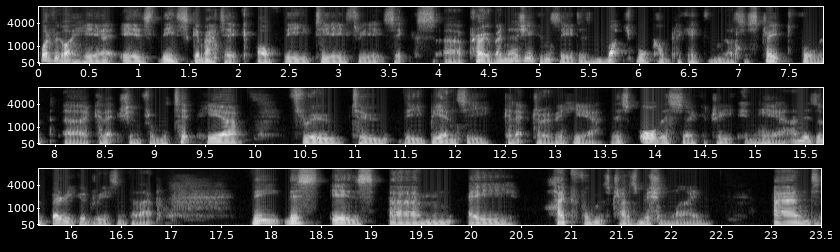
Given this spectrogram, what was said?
what we've got here is the schematic of the TA386 uh, probe. And as you can see, it is much more complicated than that. a straightforward uh, connection from the tip here through to the BNC connector over here. There's all this circuitry in here, and there's a very good reason for that. The, this is um, a high performance transmission line, and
